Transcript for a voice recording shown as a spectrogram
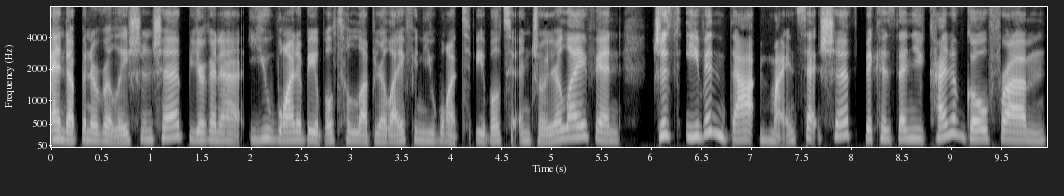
end up in a relationship, you're gonna, you want to be able to love your life and you want to be able to enjoy your life. And just even that mindset shift, because then you kind of go from,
